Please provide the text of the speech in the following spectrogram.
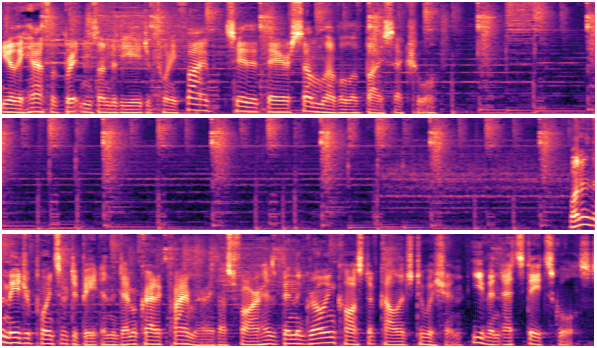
Nearly half of Britons under the age of 25 say that they are some level of bisexual. One of the major points of debate in the Democratic primary thus far has been the growing cost of college tuition, even at state schools.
